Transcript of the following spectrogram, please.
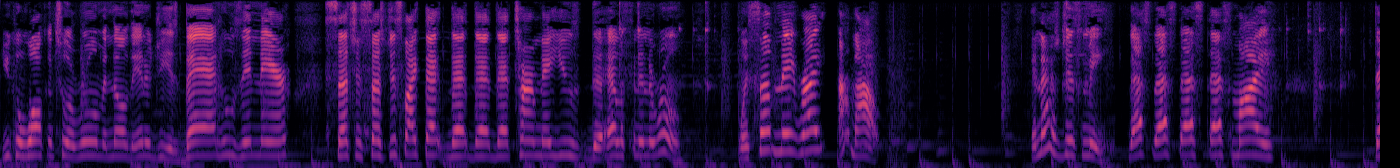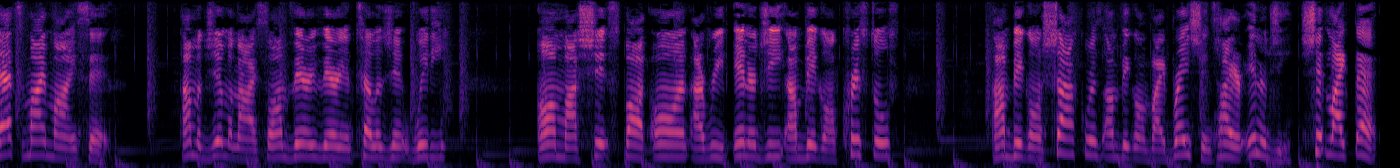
You can walk into a room and know the energy is bad. Who's in there? Such and such. Just like that that that that term they use, the elephant in the room. When something ain't right, I'm out. And that's just me. That's that's that's that's my that's my mindset. I'm a Gemini, so I'm very very intelligent, witty, on my shit spot on. I read energy. I'm big on crystals. I'm big on chakras. I'm big on vibrations, higher energy, shit like that.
